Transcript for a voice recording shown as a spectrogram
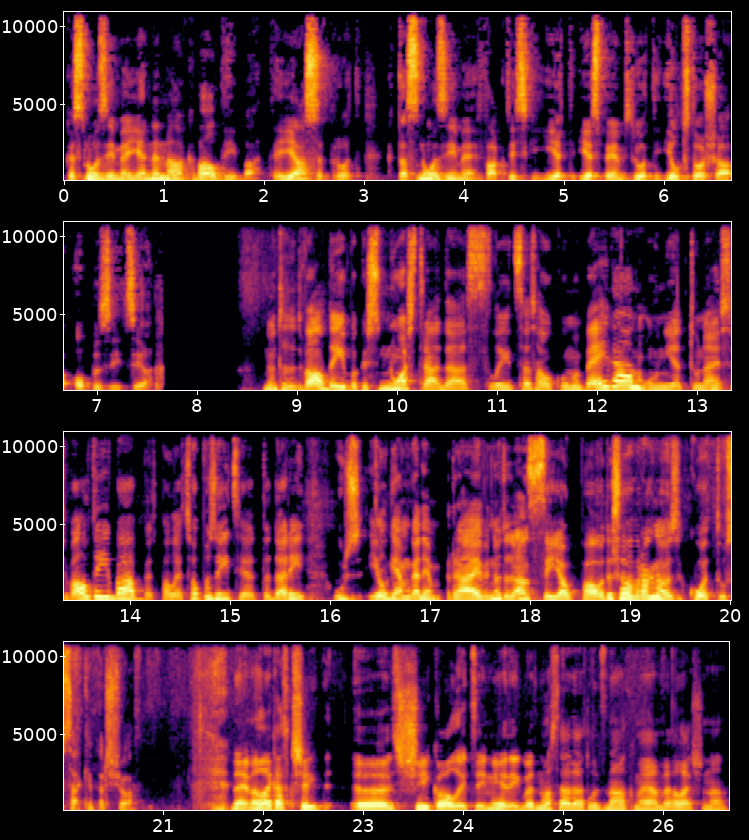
Kas nozīmē, ja nenāk valdībā, te jāsaprot, ka tas nozīmē faktiski iet iespējams ļoti ilgstošā opozīcijā. Nu, tad valdība, kas nostrādās līdz sasaukuma beigām, un, ja tu neesi valdībā, bet paliec opozīcijā, tad arī uz ilgiem gadiem. Raivi, nu, tad Ansija jau pauda savu prognozi. Ko tu saki par šo? Nē, man liekas, ka šī, eh, šī koalīcija mierīgi var nostādīt līdz nākamajām vēlēšanām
